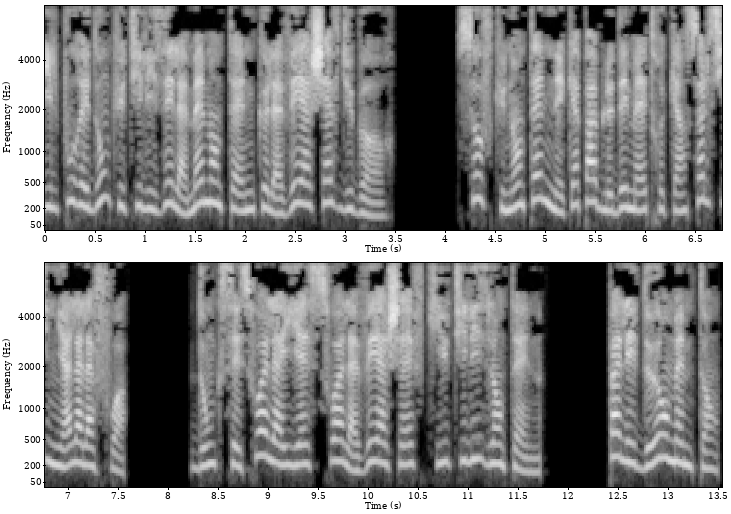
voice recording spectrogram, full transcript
Il pourrait donc utiliser la même antenne que la VHF du bord. Sauf qu'une antenne n'est capable d'émettre qu'un seul signal à la fois. Donc c'est soit l'AIS soit la VHF qui utilise l'antenne. Pas les deux en même temps.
